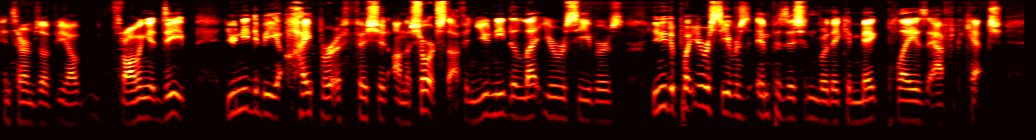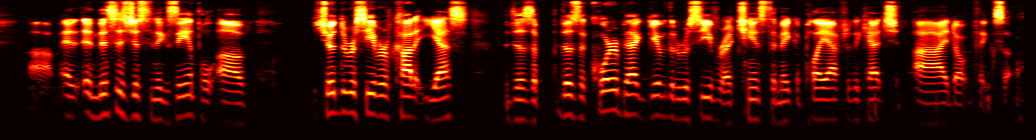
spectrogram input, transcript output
in terms of you know throwing it deep you need to be hyper efficient on the short stuff and you need to let your receivers you need to put your receivers in position where they can make plays after the catch um, and, and this is just an example of should the receiver have caught it yes but does the does the quarterback give the receiver a chance to make a play after the catch i don't think so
